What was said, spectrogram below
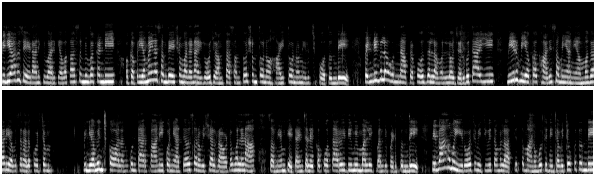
ఫిర్యాదు చేయడానికి వారికి అవకాశం ఇవ్వకండి. ఒక ప్రియమైన సందేశం వలన ఈ రోజు అంతా సంతోషంతోనూ హాయితోనూ నిలిచిపోతుంది. పెండింగ్లో ఉన్న ప్రపోజల్ అమల్లో జరుగుతాయి. మీరు మీ యొక్క ఖాళీ సమయాన్ని అమ్మగారి అవసరాల కోసం వినియోగించుకోవాలనుకుంటారు. కానీ కొన్ని అత్యవసర విషయాలు రావటం వలన సమయం కేటాయించలేకపోతారు. ఇది మిమ్మల్ని ఇబ్బంది పెడుతుంది. వివాహము ఈ రోజు మీ జీవితంలో అత్యుత్తమ అనుభూతిని చవిచూపుతుంది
